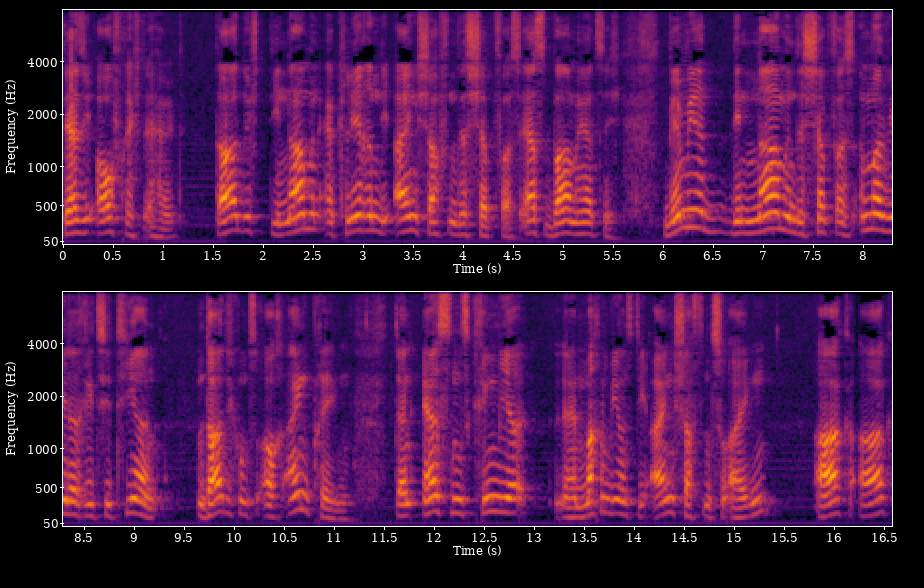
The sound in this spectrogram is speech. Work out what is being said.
der sie aufrecht erhält. Dadurch die Namen erklären die Eigenschaften des Schöpfers. Er ist barmherzig. Wenn wir den Namen des Schöpfers immer wieder rezitieren und dadurch uns auch einprägen, dann erstens wir, äh, machen wir uns die Eigenschaften zu eigen. Arg, arg,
